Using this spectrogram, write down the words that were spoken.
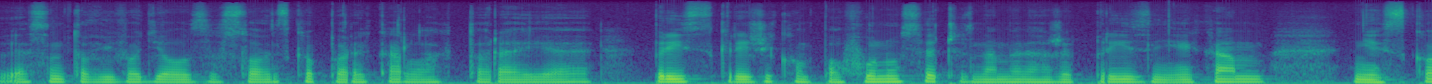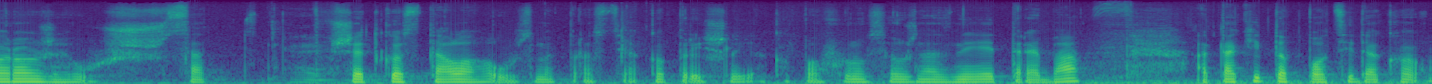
ja som to vyvodil zo slovenského porekadla, ktoré je prísť s krížikom po funuse, čo znamená, že prísť niekam neskoro, že už sa všetko stalo a už sme proste ako prišli, ako po funuse už nás nie je treba. A takýto pocit, ako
